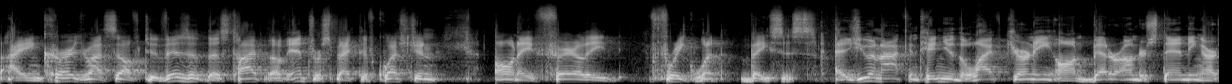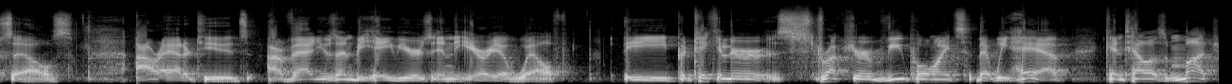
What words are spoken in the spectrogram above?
I encourage myself to visit this type of introspective question on a fairly frequent basis. As you and I continue the life journey on better understanding ourselves, our attitudes, our values, and behaviors in the area of wealth, the particular structure, viewpoints that we have can tell us much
